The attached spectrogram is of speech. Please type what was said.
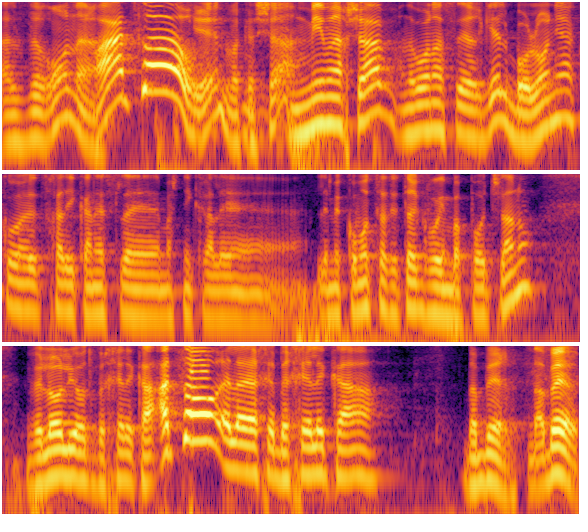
על ורונה. עצור! כן, בבקשה. מי מעכשיו? בואו נעשה הרגל, בולוניה צריכה להיכנס למה שנקרא ל- למקומות קצת יותר גבוהים בפוד שלנו, ולא להיות בחלק העצור, אלא בחלק ה... דבר. דבר.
